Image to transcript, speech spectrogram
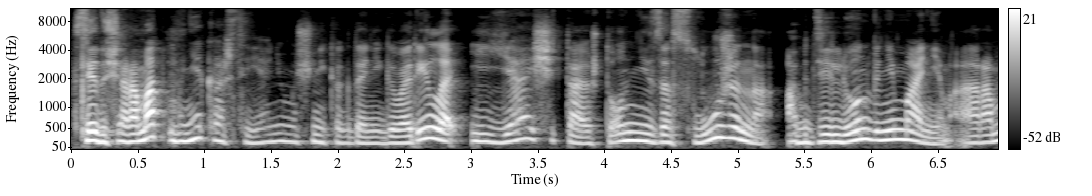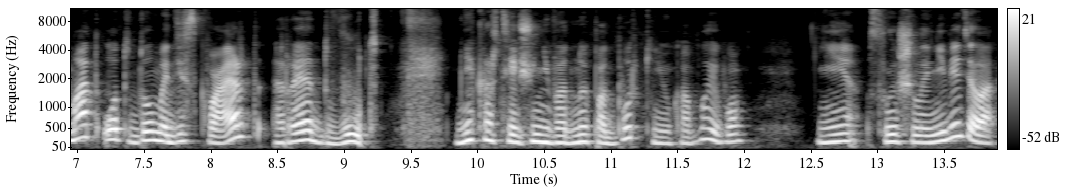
Следующий аромат, мне кажется, я о нем еще никогда не говорила, и я считаю, что он незаслуженно обделен вниманием. Аромат от дома Disquired Redwood. Мне кажется, я еще ни в одной подборке ни у кого его не слышала не видела.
